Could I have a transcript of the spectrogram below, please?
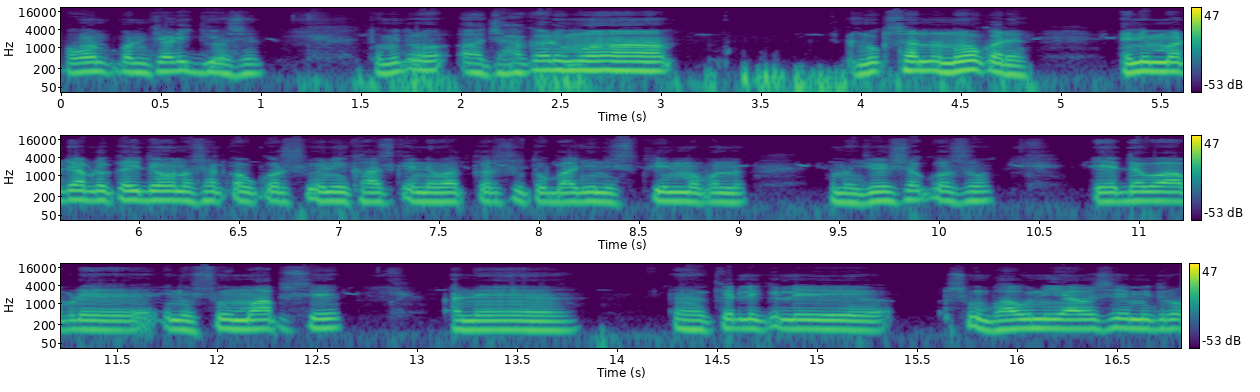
પવન પણ ચડી ગયો છે. તો મિત્રો ઝાકરમાં નુકસાન ન કરે. એની માટે આપણે કઈ દેવાનો છંટકાવ કરશું. એની ખાસ કરીને વાત કરશું તો બાજુની સ્ક્રીનમાં પણ તમે જોઈ શકો છો. એ દવા આપણે એનું શું માપ છે અને કેટલી કેટલી, શું ભાવની આવે છે મિત્રો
